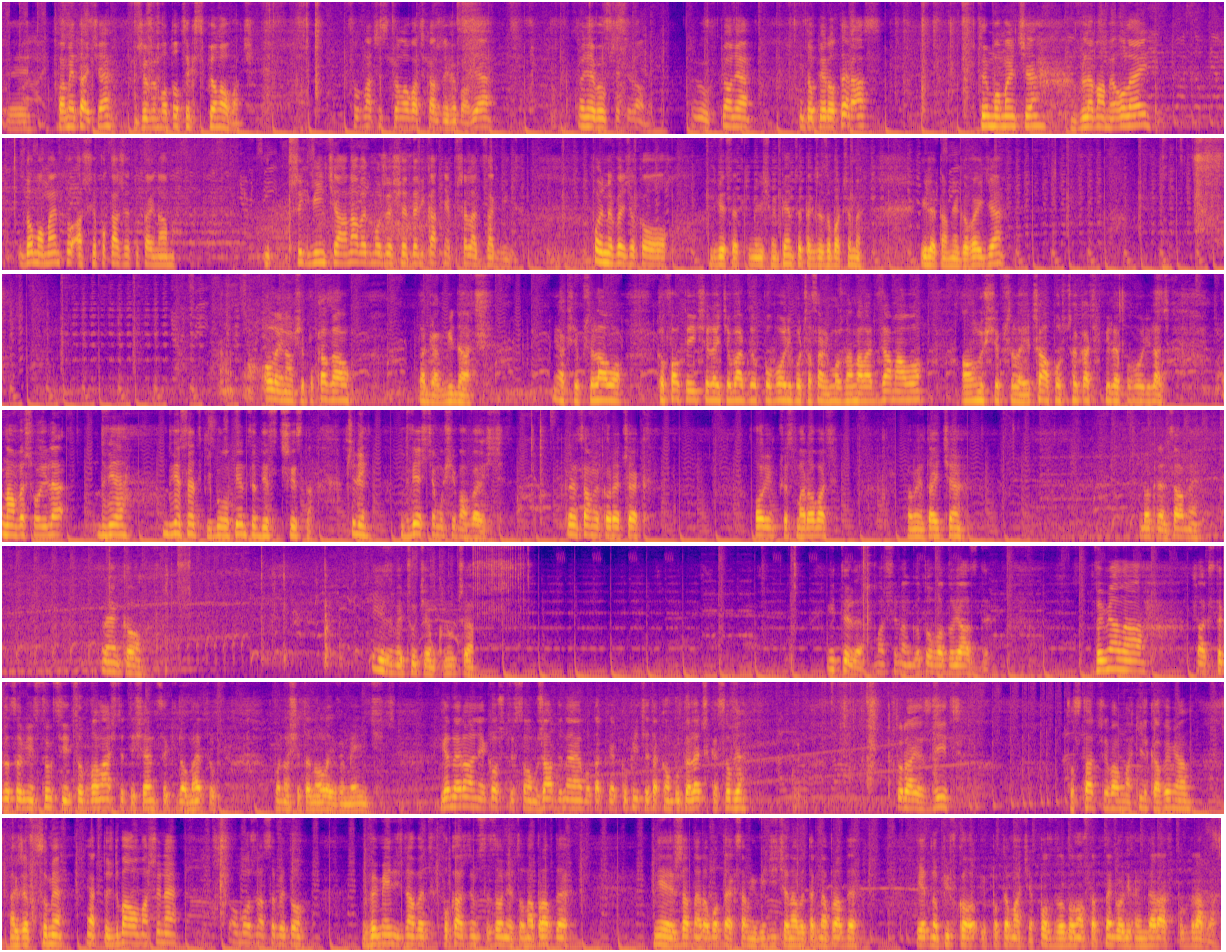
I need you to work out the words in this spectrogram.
yy, pamiętajcie, żeby motocykl spionować. Co znaczy spionować, każdy chyba wie. To nie był przechylony. Był w pionie i dopiero teraz w tym momencie wlewamy olej do momentu, aż się pokaże tutaj nam przygwincie, a nawet może się delikatnie przelać za gwint. Powinny wejść około 200, mieliśmy 500, także zobaczymy ile tam niego wejdzie. Olej nam się pokazał, tak jak widać, jak się przelało. VTX się lejcie bardzo powoli, bo czasami można nalać za mało, a on już się przeleje. Trzeba poczekać chwilę, powoli lać. Nam weszło ile? Dwie, dwie setki, było 500, jest 300, czyli 200 musi Wam wejść. Kręcamy koreczek, o-ring przesmarować, pamiętajcie, dokręcamy ręką i z wyczuciem klucza. I tyle. Maszyna gotowa do jazdy. Wymiana, tak z tego co w instrukcji, co 12 tysięcy kilometrów powinno się ten olej wymienić. Generalnie koszty są żadne, bo tak jak kupicie taką buteleczkę sobie, która jest litr, to starczy Wam na kilka wymian. Także w sumie jak ktoś dba o maszynę, to można sobie to wymienić nawet po każdym sezonie. To naprawdę nie jest żadna robota, jak sami widzicie, nawet tak naprawdę jedno piwko po temacie. Pozdro do następnego, Lichen Garage, pozdrawiam.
